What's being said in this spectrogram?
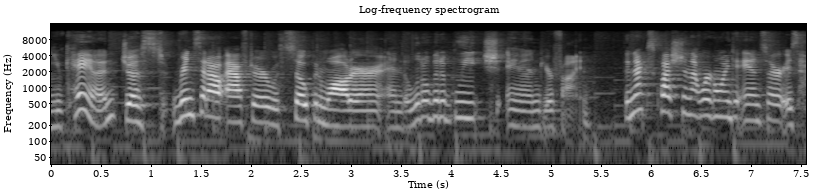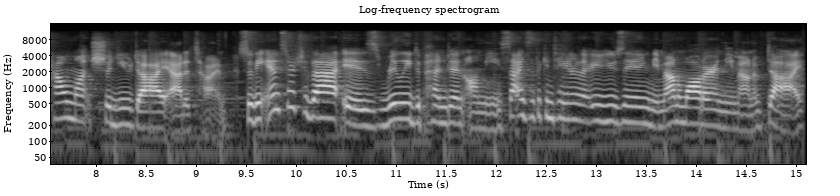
you can. Just rinse it out after with soap and water and a little bit of bleach and you're fine. The next question that we're going to answer is how much should you dye at a time? So the answer to that is really dependent on the size of the container that you're using, the amount of water, and the amount of dye.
